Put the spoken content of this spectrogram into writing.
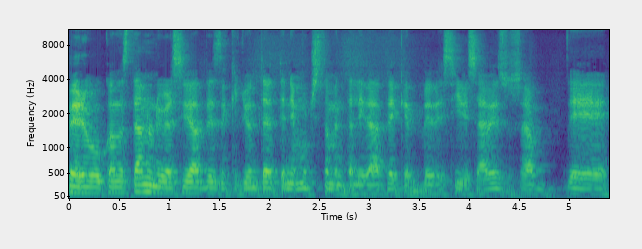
Pero cuando estaba en la universidad, desde que yo entré, tenía mucho esta mentalidad de, que, de decir, ¿sabes? O sea, de-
